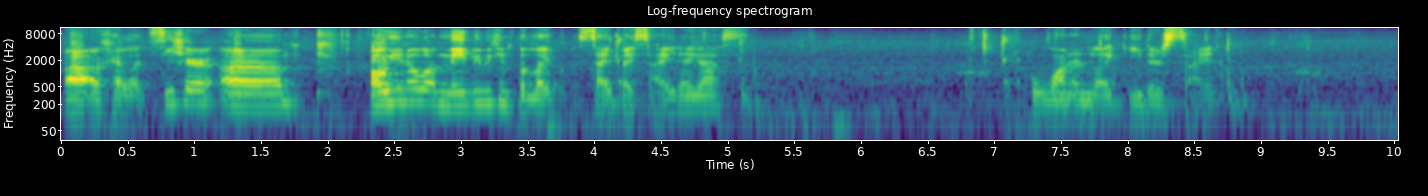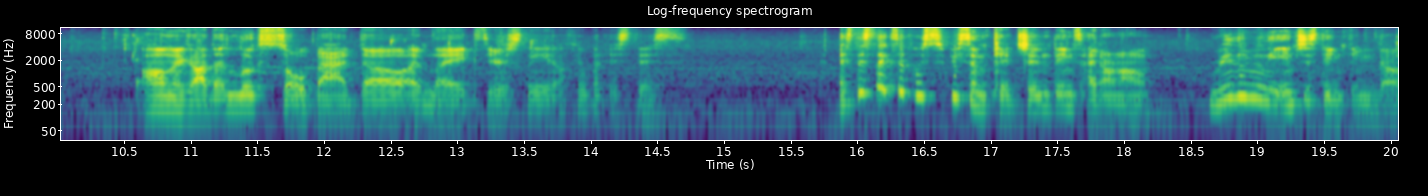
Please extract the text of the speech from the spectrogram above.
Uh, okay, let's see here. Um, oh, you know what? Maybe we can put like side by side, I guess. One on like either side. Oh my god, that looks so bad though. I'm like, seriously? Okay, what is this? Is this like supposed to be some kitchen things? I don't know. Really, really interesting thing though.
